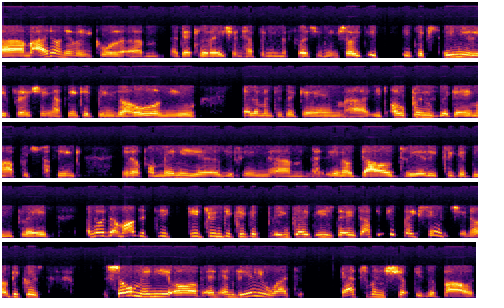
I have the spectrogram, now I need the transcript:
um, I don't ever recall um, a declaration happening in the first innings, So it, it, it's extremely refreshing. I think it brings a whole new element to the game. Uh, it opens the game up, which I think, you know, for many years you've seen, um, you know, dull, dreary cricket being played. And with the amount of T- T20 cricket being played these days, I think it makes sense, you know, because so many of, and, and really what batsmanship is about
